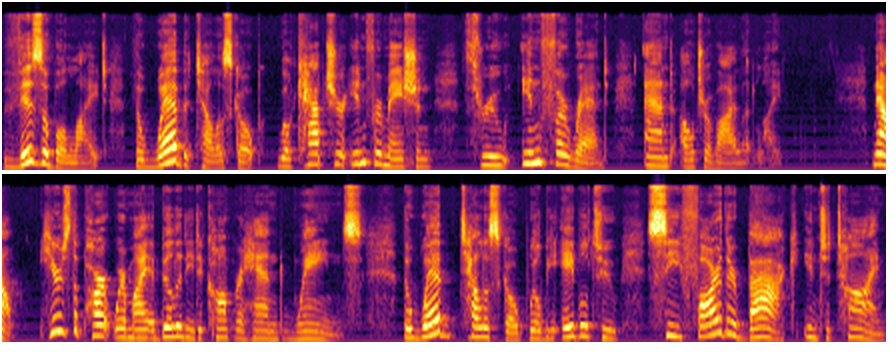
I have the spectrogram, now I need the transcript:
visible light, the Webb telescope will capture information through infrared and ultraviolet light. Now, here's the part where my ability to comprehend wanes. The Webb telescope will be able to see farther back into time,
